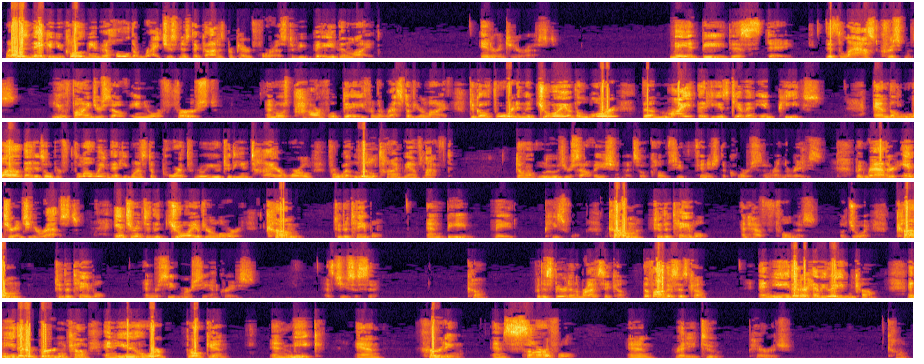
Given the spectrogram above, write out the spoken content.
When I was naked, you clothed me, and behold, the righteousness that God has prepared for us to be bathed in light. Enter into your rest. May it be this day, this last Christmas, you find yourself in your first and most powerful day from the rest of your life to go forward in the joy of the Lord, the might that He has given in peace, and the love that is overflowing that He wants to pour through you to the entire world for what little time we have left. Don't lose your salvation when so close you've finished the course and run the race, but rather enter into your rest. Enter into the joy of your Lord. Come to the table and be made peaceful. Come to the table and have fullness of joy. Come to the table and receive mercy and grace. As Jesus said, come. For the Spirit and the bride say come. The Father says come. And ye that are heavy laden come. And ye that are burdened come. And you who are broken and meek and hurting and sorrowful and ready to perish. Come.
